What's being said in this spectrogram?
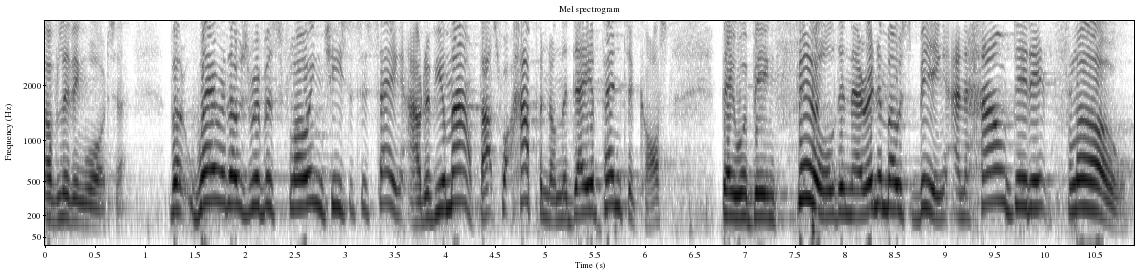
of living water. But where are those rivers flowing? Jesus is saying, out of your mouth. That's what happened on the day of Pentecost. They were being filled in their innermost being. And how did it flow?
